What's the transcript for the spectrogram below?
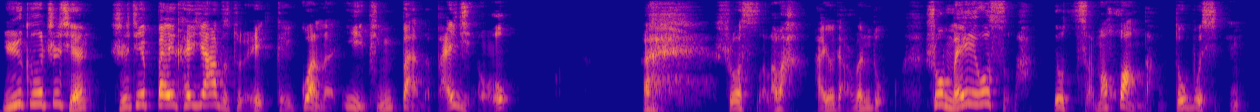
于哥之前直接掰开鸭子嘴，给灌了一瓶半的白酒。哎，说死了吧，还有点温度；说没有死吧，又怎么晃荡都不醒。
